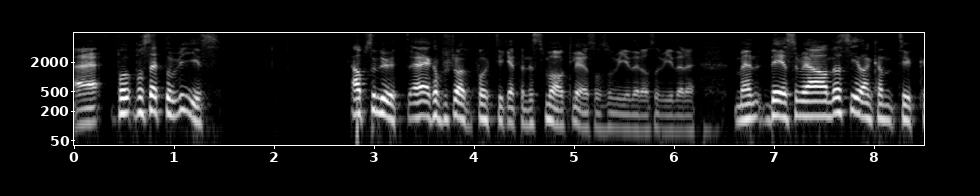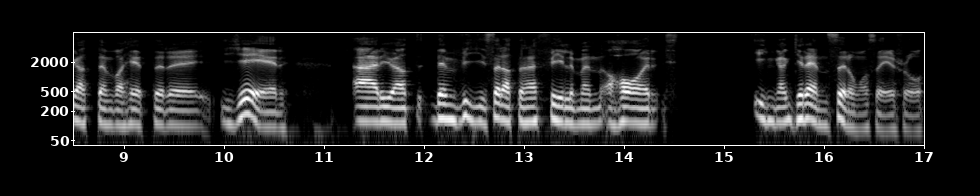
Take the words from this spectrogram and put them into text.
Eh, på, på sätt och vis. Absolut, eh, jag kan förstå att folk tycker att den är smaklös och så vidare och så vidare. Men det som jag å andra sidan kan tycka att den, vad heter det, ger är ju att den visar att den här filmen har inga gränser om man säger så.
